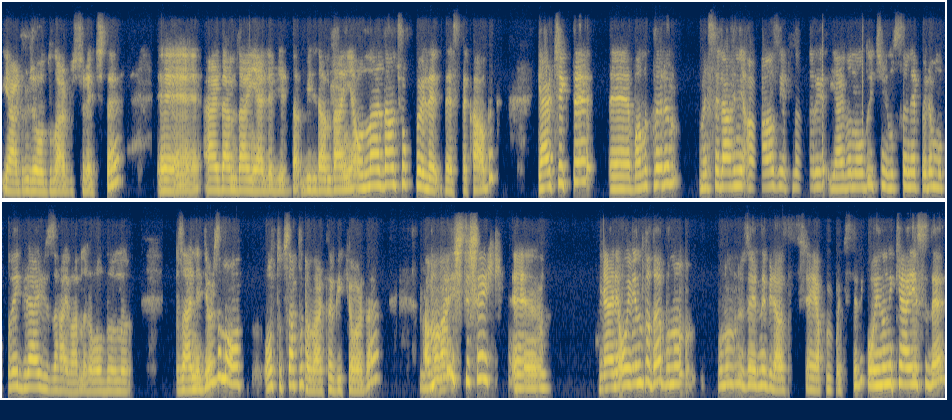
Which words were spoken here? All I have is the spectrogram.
yardımcı oldular bu süreçte. E, Erdem Danyer'le Vildan Danyer. Onlardan çok böyle destek aldık gerçekte e, balıkların mesela hani ağız yapıları yayvan olduğu için yunusların hep böyle mutlu ve güler yüzlü hayvanlar olduğunu zannediyoruz ama o, o tutsaklık var tabii ki orada. Ama işte şey e, yani oyunda da bunu bunun üzerine biraz şey yapmak istedik. Oyunun hikayesi de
